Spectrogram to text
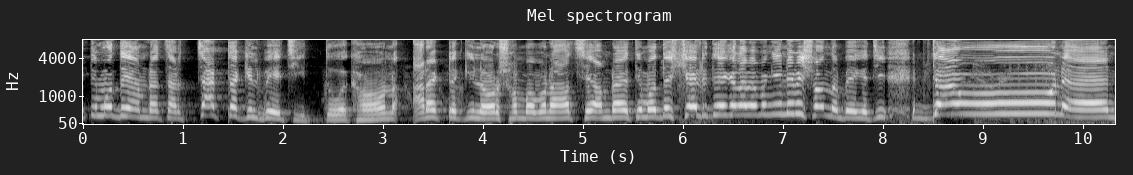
ইতিমধ্যে আমরা চার চারটা কিল পেয়েছি। তো এখন আর একটা কিল হওয়ার সম্ভাবনা আছে। আমরা ইতিমধ্যে শেল্ট দিয়ে গেলাম এবং এনিমি সন্ধান পেয়ে গেছি। ডাউন অ্যান্ড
